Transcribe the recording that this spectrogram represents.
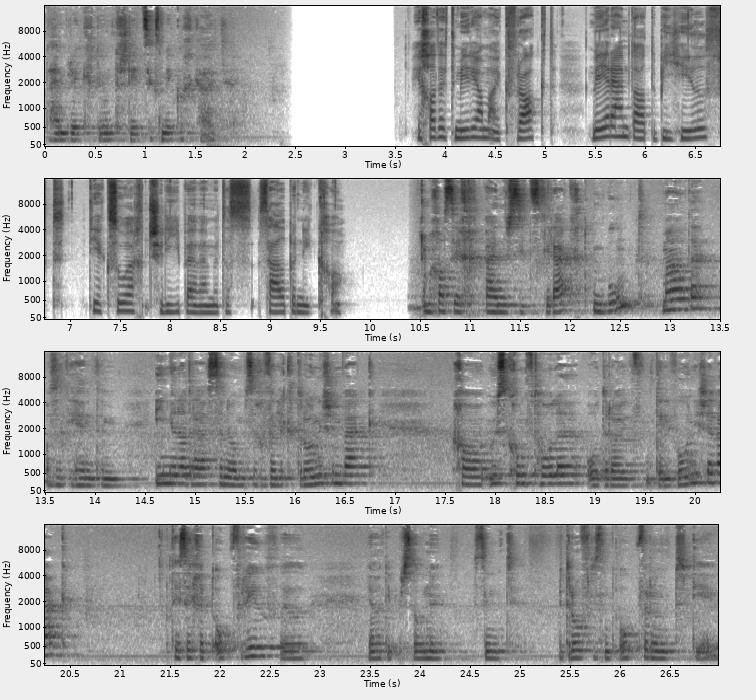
Da haben wir wirklich die Unterstützungsmöglichkeit. Ich habe Miriam auch gefragt, wer einem da dabei hilft, die Gesuche zu schreiben, wenn man das selber nicht kann? Man kann sich einerseits direkt beim Bund melden. Also die haben E-Mail-Adressen, wo man sich auf elektronischem Weg kann Auskunft holen kann oder auch auf dem telefonischen Weg. Das ist sicher die Opferhilfe, weil ja, die Personen sind betroffen, sind Opfer und die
